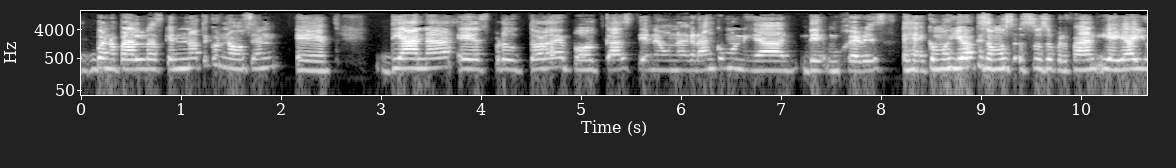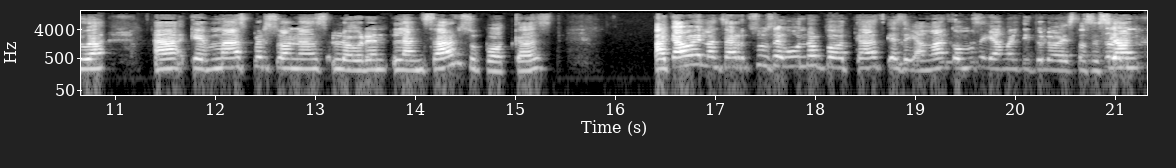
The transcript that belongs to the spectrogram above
Bueno, para los que no te conocen, eh, Diana es productora de podcast, tiene una gran comunidad de mujeres eh, como yo que somos su super fan y ella ayuda a que más personas logren lanzar su podcast acaba de lanzar su segundo podcast que se llama, ¿cómo se llama el título de esta sesión?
